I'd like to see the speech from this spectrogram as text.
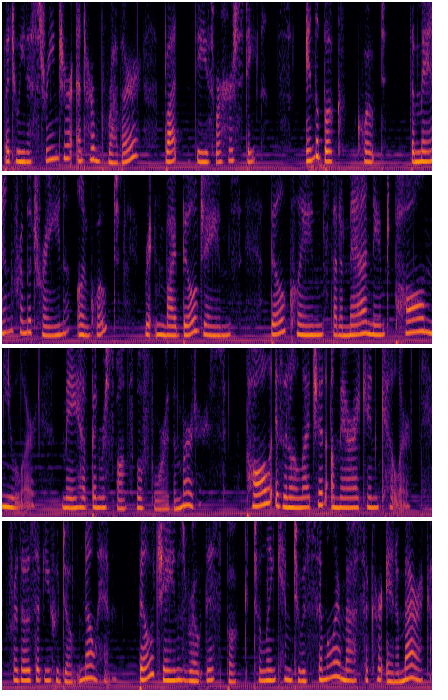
between a stranger and her brother, but these were her statements. In the book, quote, The Man from the Train, unquote, written by Bill James, Bill claims that a man named Paul Mueller may have been responsible for the murders. Paul is an alleged American killer, for those of you who don't know him. Bill James wrote this book to link him to a similar massacre in America.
